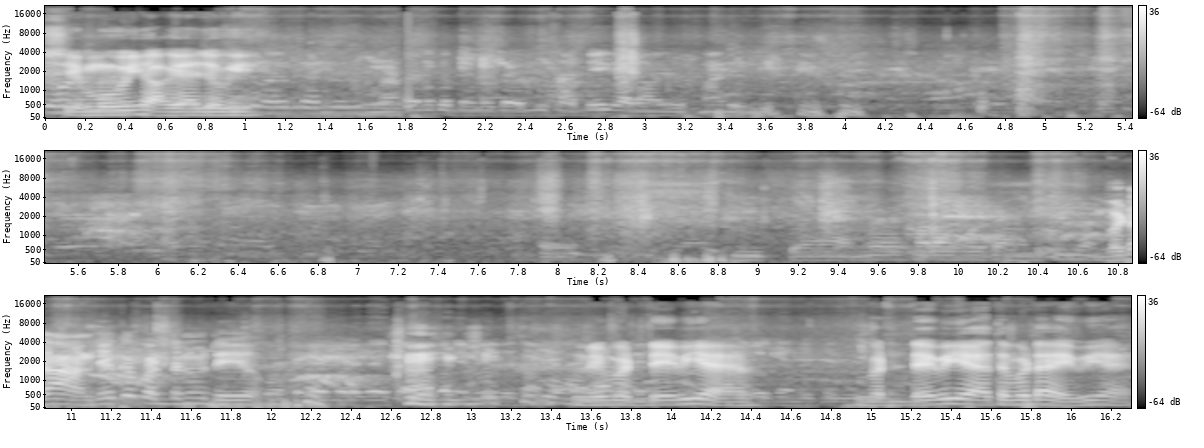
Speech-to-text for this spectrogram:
ਸਿਮੂ ਵੀ ਆ ਗਿਆ ਜੋ ਕਿ ਮੈਂ ਤਾਂ ਕਦੇ ਨੇ ਪਹਿਲੀ 11:30 ਵਜੇ ਉੱਠਣਾ ਡੇਲੀ ਠੀਕ ਹੈ ਮੈਂ ਸਾਰਾ ਹੋਰ ਟਾਈਮ ਤੇ ਹੀ ਵਡਾਣ ਦੇ ਕਿ ਵੱਡਣ ਨੂੰ ਦੇ ਨਹੀਂ ਵੱਡੇ ਵੀ ਆ ਵੱਡੇ ਵੀ ਆ ਤੇ ਵਡਾਏ ਵੀ ਆ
